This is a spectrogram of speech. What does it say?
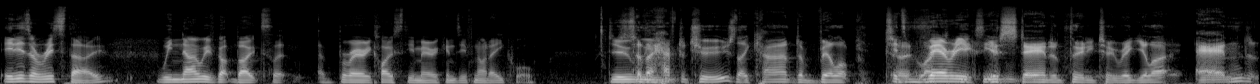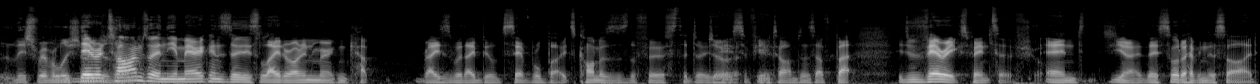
"It is a risk, though. We know we've got boats that very close to the Americans, if not equal. Do So we, they have to choose. They can't develop. To, It's like, very your, ex- your standard thirty-two regular and this revolution. There are design. times when the Americans do this later on in American Cup races where they build several boats. Conners is the first to do, Do this it, a few yeah. times and stuff, but it's very expensive, and you know they're sort of having to decide.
